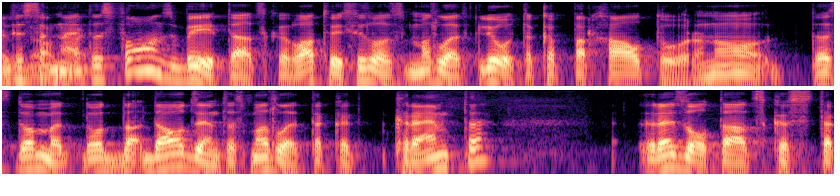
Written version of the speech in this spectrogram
Es domāju, tas fons bija tāds, ka Latvijas izlase mazliet kļūta par haltūru. Nu, tas, domāju, no, daudziem tas mazliet tā kā kremta. Rezultāts, kas tā,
